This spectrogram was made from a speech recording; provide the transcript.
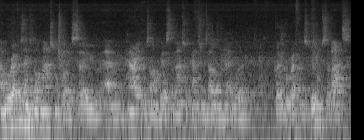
and we're represented on national bodies, so um, Harriet, for example, goes to the National Cancer Intelligence Network Clinical Reference Group, so that's,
